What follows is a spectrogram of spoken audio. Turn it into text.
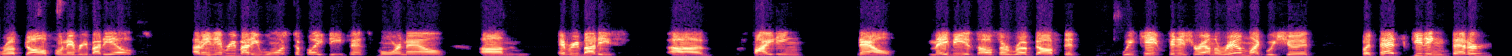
rubbed off on everybody else. I mean, everybody wants to play defense more now. Um, everybody's uh, fighting now. Maybe it's also rubbed off that we can't finish around the rim like we should but that's getting better.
